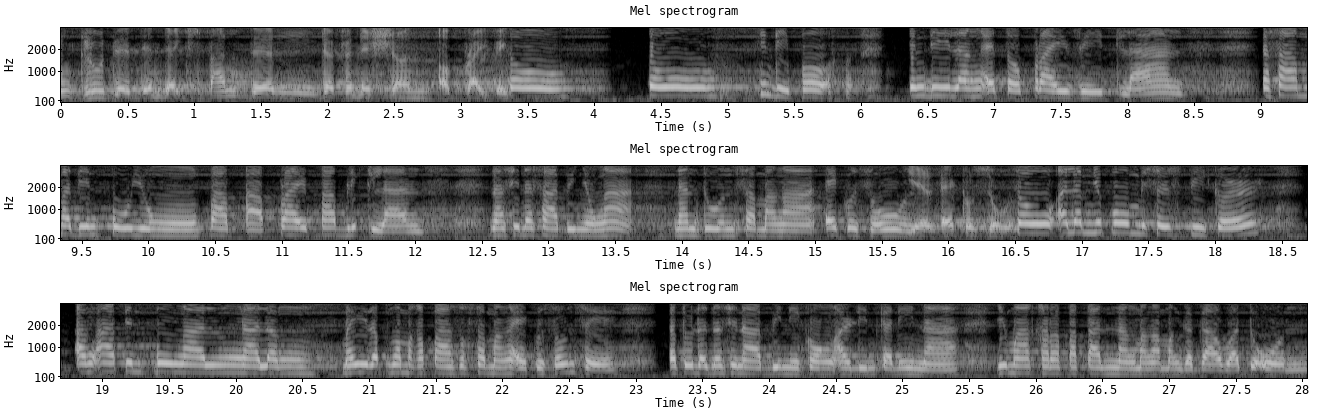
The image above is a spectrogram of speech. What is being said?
included in the expanded definition of private. So, so hindi po. Hindi lang ito private lands. Kasama din po yung pub- ah, pri- public lands na sinasabi nyo nga nandun sa mga eco zones. Yes, eco zone. So, alam niyo po, Mr. Speaker, ang atin po nga, nga lang mahirap nga makapasok sa mga eco zones eh. Katulad ng sinabi ni Kong Arlene kanina, yung mga karapatan ng mga manggagawa doon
